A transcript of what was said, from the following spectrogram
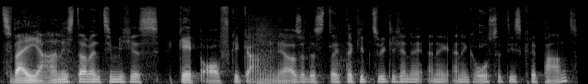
zwei Jahren ist da aber ein ziemliches Gap aufgegangen. Ja. Also das, da, da gibt es wirklich eine, eine, eine große Diskrepanz.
